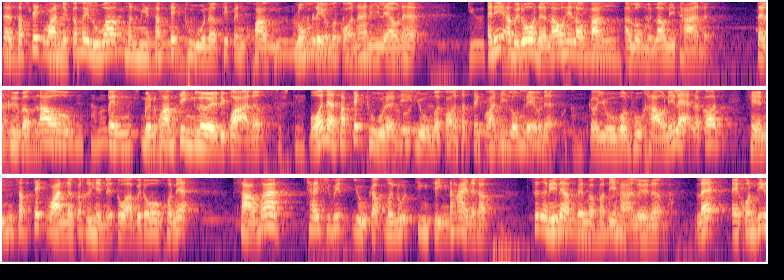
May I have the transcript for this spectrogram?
แต่ subject one เนี่ยก็ไม่รู้ว่ามันมี subject two นะที่เป็นความล้มเหลวมาก่อนหน้านี้แล้วนะฮะอันนี้อาเบโดเนี่ยเล่าให้เราฟังอารมณ์เหมือนเล่านิทานอะแต่คือแบบเล่าเป็นเหมือนความจริงเลยดีกว่านะบอกว่าเนี่ย subject 2เนี่ยที่อยู่มาก่อน subject 1ที่ล้มเหลวเนี่ย ก็อยู่บนภูเขานี่แหละ แล้วก็เห็น subject 1นะก็คือเห็นในตัวอาเบโดคนเนี้ยสามารถใช้ชีวิตอยู่กับมนุษย์จริง ๆ ได้นะครับ ซึ่งอันนี้เนี่ยเป็นแบบปฏิหารย์เลยนะ และไอคนที่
